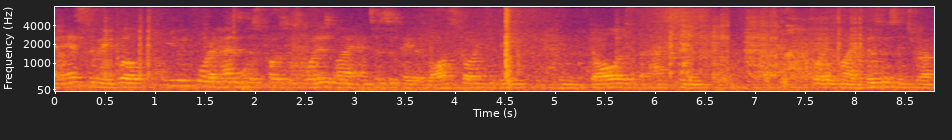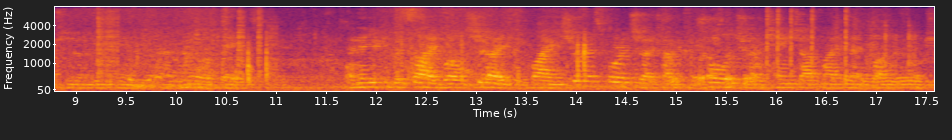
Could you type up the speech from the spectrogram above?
and estimate, well, even for a hazardous process, what is my anticipated loss going to be in dollars per accident? What is my business interruption going to be in a number of days? And then you can decide, well, should I buy insurance for it? Should I try to control it? Should I change out my net approach?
